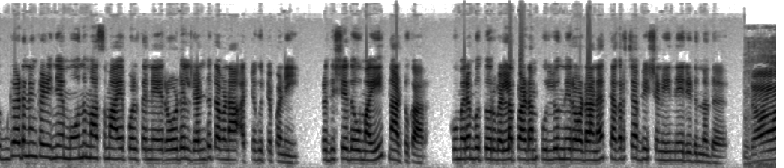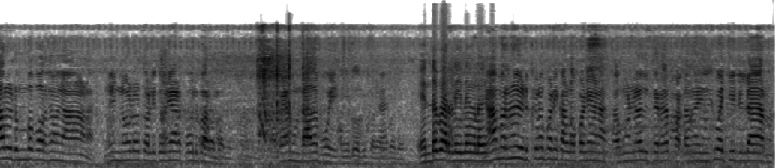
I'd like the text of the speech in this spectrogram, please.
ഉദ്ഘാടനം കഴിഞ്ഞ് മൂന്ന് മാസമായപ്പോൾ തന്നെ റോഡിൽ രണ്ടു തവണ അറ്റകുറ്റപ്പണി. പ്രതിഷേധവുമായി നാട്ടുകാർ. കുമരംപുത്തൂർ വെള്ളപ്പാടം പുല്ലുന്നി റോഡാണ് തകർച്ചാ ഭീഷണി നേരിടുന്നത്. ഇടുമ്പോ പറഞ്ഞോ ഞാനാണ്. നിന്നോട് തൊള്ളിത്തോണി അടക്കോൽ പറഞ്ഞു. അപ്പൊ ഞാൻ മുണ്ടാതെ പോയി. എന്താ പറഞ്ഞു നിങ്ങൾ? ഞാൻ പറഞ്ഞത് എടുക്കുന്ന പണി കള്ളപ്പണിയാണ്. അതുകൊണ്ട് ഇത്ര പെട്ടെന്ന് എനിക്ക് പറ്റിയിട്ടില്ലായിരുന്നു.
